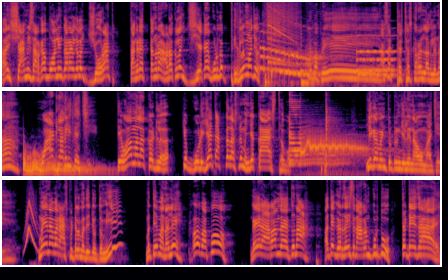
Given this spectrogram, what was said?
आणि शामी सारखा बॉलिंग करायला गेलो जोरात तांगड्यात तांगडं अडकलं जे काय गुडगं फिरलं माझं. अरे बापरे असं ठसठस करायला लागलं ना. वाट लागली त्याची. तेव्हा मला कळलं की गुडघ्यात अक्कल असणं म्हणजे काय असतं. लिगामेंट तुटून गेले ना हो माझे. महिनाभर हॉस्पिटलमध्येच होतो मी. मग ते म्हणाले ओ बापू गैर आराम जाय तू ना. आता घर जाईस ना आराम कर तू. तटे जाय.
